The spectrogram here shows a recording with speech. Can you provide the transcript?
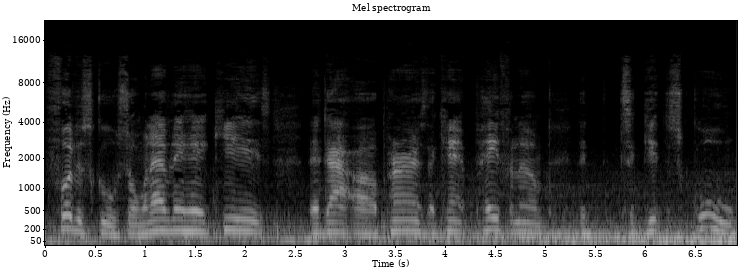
for the school. So whenever they had kids that got uh, parents that can't pay for them to, to get to school,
